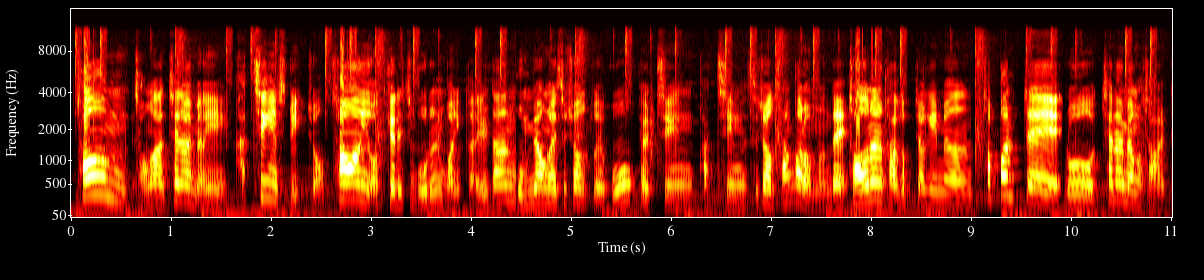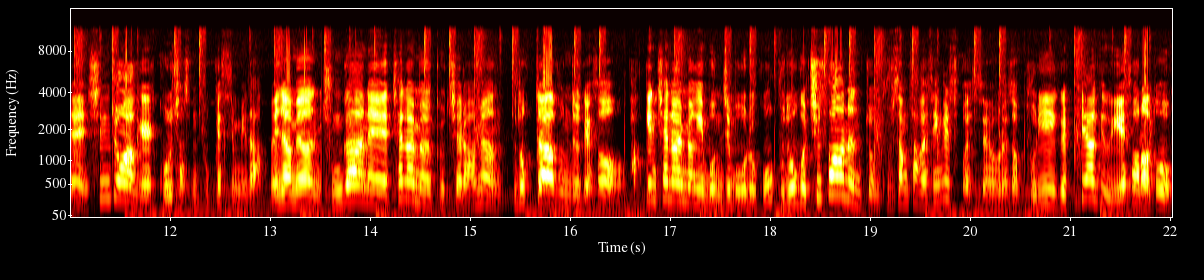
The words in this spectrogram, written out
처음 정한 채널명이 가칭일 수도 있죠. 상황이 어떻게 될지 모르는 거니까 일단 본명을 쓰셔도 되고 별칭, 가칭 쓰셔도 상관없는데 저는 가급적이면 첫 번째로 채널명을 정할 때 신중하게 고르셨으면 좋겠습니다. 왜냐면 중간에 채널명을 교체를 하면 구독자분들께서 바뀐 채널명이 뭔지 모르고 구독을 취소하는 좀 불상사가 생길 수가 있어요. 그래서 불이익을 피하기 위해서라도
